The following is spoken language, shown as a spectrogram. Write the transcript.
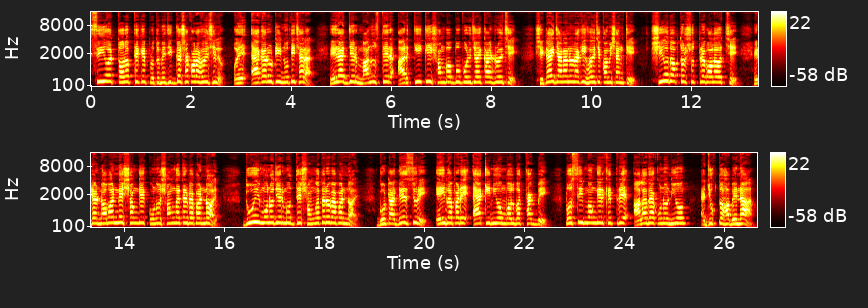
সিওর তরফ থেকে প্রথমে জিজ্ঞাসা করা হয়েছিল, ওই এগারোটি নথি ছাড়া এ রাজ্যের মানুষদের আর কি কি সম্ভাব্য পরিচয় কার্ড রয়েছে, সেটাই জানানো নাকি হয়েছে কমিশনকে। সিও দপ্তর সূত্রে বলা হচ্ছে, এটা নবান্নের সঙ্গে কোনো সংঘাতের ব্যাপার নয়। দুই মনোজের মধ্যে সংঘাতেরও ব্যাপার নয়। গোটা দেশ জুড়ে এই ব্যাপারে একই নিয়ম বলবৎ থাকবে। পশ্চিমবঙ্গের ক্ষেত্রে আলাদা কোনো নিয়ম যুক্ত হবে না।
